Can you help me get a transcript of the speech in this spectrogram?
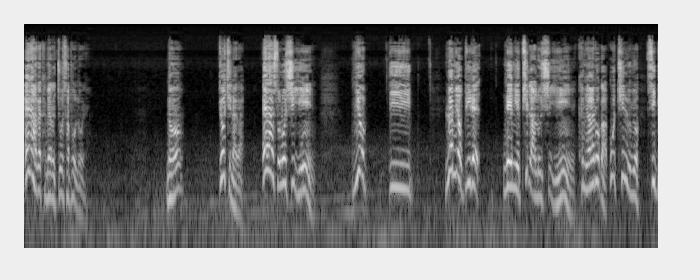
အဲ့ဒါပဲခင်ဗျားတို့စ조사ဖို့လိုတယ်နော်ပြောချင်တာက အဲ့ဒါဆိုလို့ရှိရင်မြို့ဒီလွတ်မြောက်ပြီးတဲ့နေမြေဖြစ်လာလို့ရှိရင်ခမည်းတော်ကကိုချင်းလူမျိုး CB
